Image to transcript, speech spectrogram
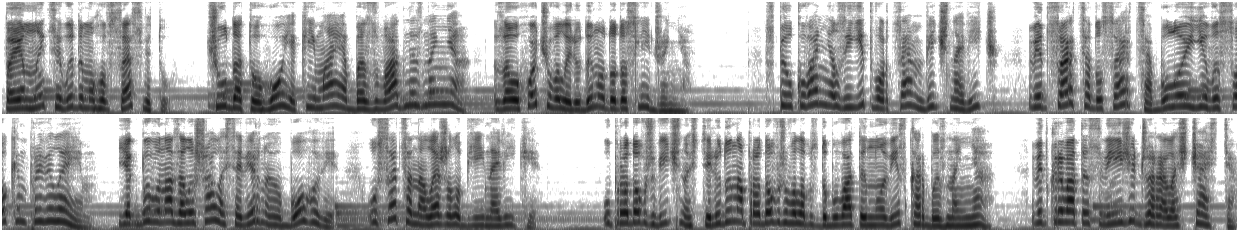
Таємниці видимого Всесвіту, чуда того, який має безвадне знання, заохочували людину до дослідження. Спілкування з її творцем віч на віч, від серця до серця було її високим привілеєм. Якби вона залишалася вірною Богові, усе це належало б їй навіки. Упродовж вічності людина продовжувала б здобувати нові скарби знання, відкривати свіжі джерела щастя,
